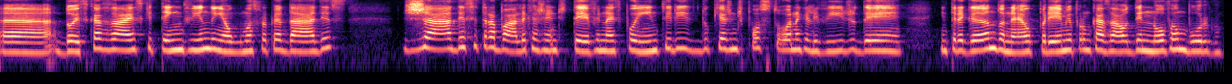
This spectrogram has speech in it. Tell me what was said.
uh, dois casais que têm vindo em algumas propriedades já desse trabalho que a gente teve na Expo Inter e do que a gente postou naquele vídeo de entregando, né, o prêmio para um casal de Novo Hamburgo,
